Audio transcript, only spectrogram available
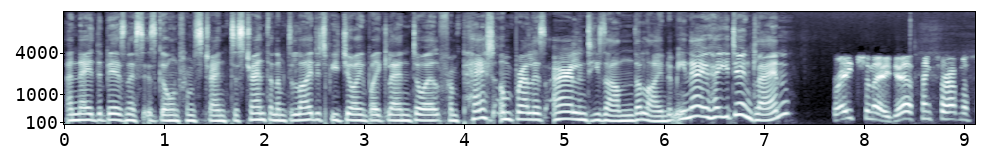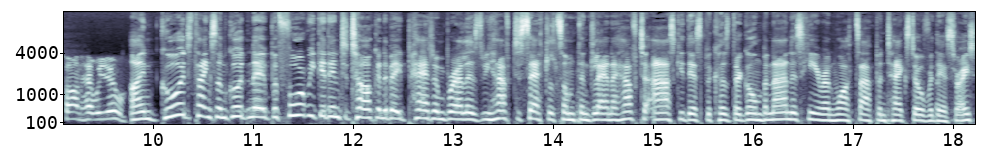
and now the business is going from strength to strength. And I'm delighted to be joined by Glenn Doyle from Pet Umbrellas Ireland. He's on the line with me now. How you doing, Glenn? Great, Sinead. Yeah, thanks for having us on. How are you? I'm good, thanks. I'm good. Now, before we get into talking about pet umbrellas, we have to settle something, Glenn. I have to ask you this because they're going bananas here on WhatsApp and text over this, right?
